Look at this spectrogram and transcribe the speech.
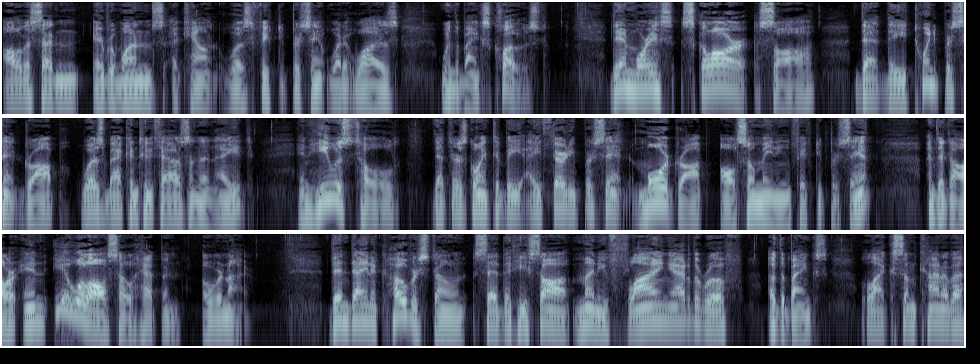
all of a sudden, everyone's account was 50% what it was when the banks closed. Then Maurice Sklar saw that the 20% drop was back in 2008, and he was told that there's going to be a 30% more drop, also meaning 50% in the dollar, and it will also happen overnight. Then Dana Coverstone said that he saw money flying out of the roof of the banks like some kind of a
